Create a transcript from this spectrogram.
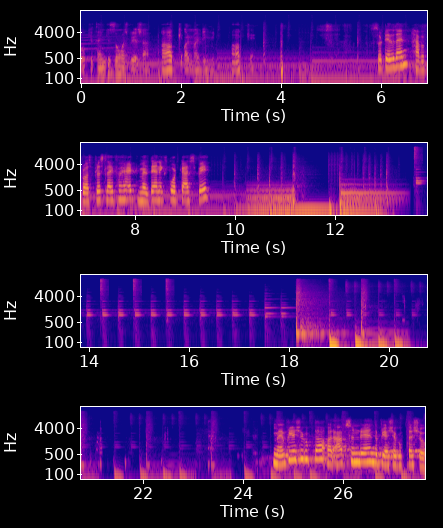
okay thank you so much Priyasha okay for inviting me okay so till then have a prosperous life ahead मिलते हैं नेक्स्ट पॉडकास्ट पे। मैं प्रियशा गुप्ता और आप सुन रहे हैं द प्रियशा गुप्ता शो।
